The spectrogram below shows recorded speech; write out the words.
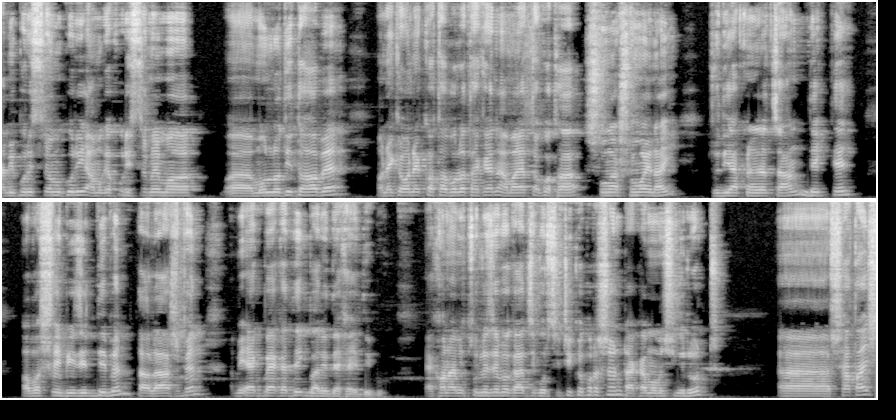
আমি পরিশ্রম করি, আমাকে পরিশ্রমের মূল্য দিতে হবে। অনেকে অনেক কথা বলে থাকেন, আমার এত কথা শোনার সময় নাই। যদি আপনারা চান দেখতে, অবশ্যই ভিজিট দিবেন, তাহলে আসবেন। আমি এক বা একাধিক বাড়ি দেখাই দিব। এখন আমি চলে যাব Gazipur city corporation Dhaka Mymensingh route সাতাইশ,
